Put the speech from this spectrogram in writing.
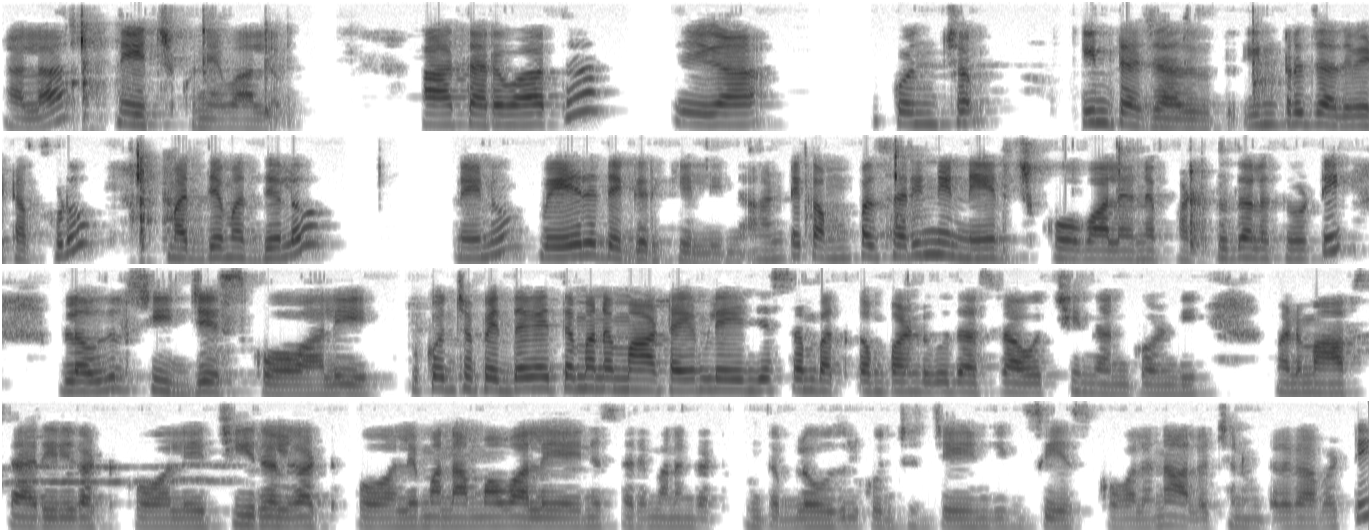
అలా నేర్చుకునే వాళ్ళం. ఆ తర్వాత ఇక కొంచెం ఇంటర్ చదువుతూ ఇంటర్ చదివేటప్పుడు మధ్య మధ్యలో నేను వేరే దగ్గరికి వెళ్ళిన. అంటే కంపల్సరీ నేను నేర్చుకోవాలనే పట్టుదలతోటి బ్లౌజులు స్టిచ్ చేసుకోవాలి. కొంచెం పెద్దగా అయితే మనం ఆ టైంలో ఏం చేస్తాం? బతుకమ్మ పండుగ దసరా వచ్చింది అనుకోండి. మనం హాఫ్ శారీలు కట్టుకోవాలి చీరలు కట్టుకోవాలి. మన అమ్మ వాళ్ళే అయినా సరే మనం కట్టుకుంటే బ్లౌజులు కొంచెం చేంజింగ్స్ చేసుకోవాలని ఆలోచన ఉంటుంది కాబట్టి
